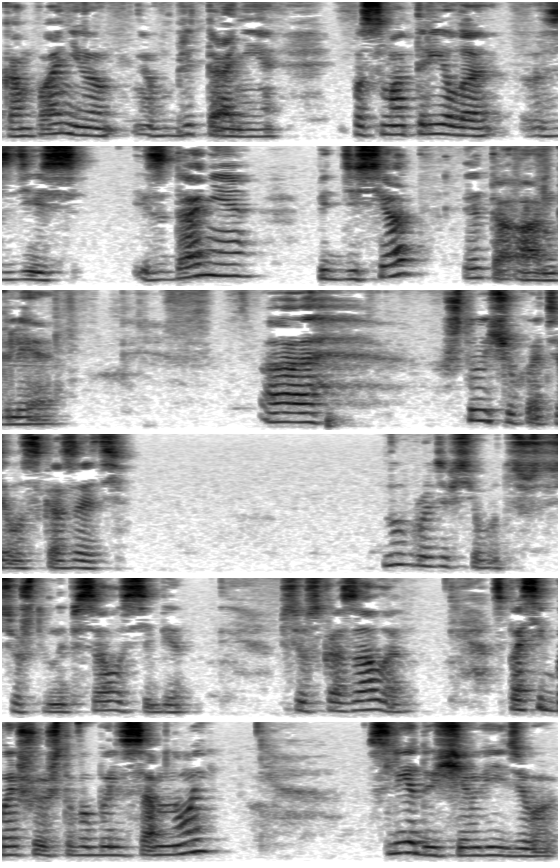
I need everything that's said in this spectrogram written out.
компанию в Британии. Посмотрела здесь издание 50, это Англия. А, что еще хотела сказать? Ну, вроде все, вот все, что написала себе, все сказала. Спасибо большое, что вы были со мной. В следующем видео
